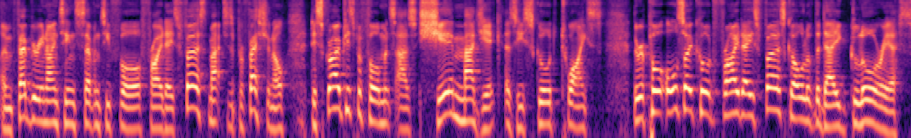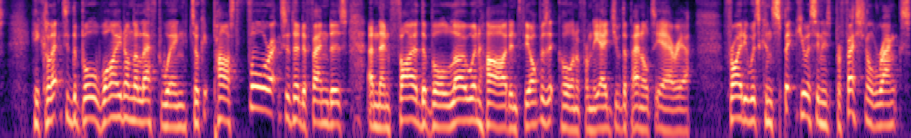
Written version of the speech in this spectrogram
in February 1974, Friday's first match as a professional, described his performance as sheer magic as he scored twice. The report also called Friday's first goal of the day glorious. He collected the ball wide on the left wing, took it past four Exeter defenders, and then fired the ball low and hard into the opposite corner from the edge of the penalty area. Friday was conspicuous in his professional ranks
